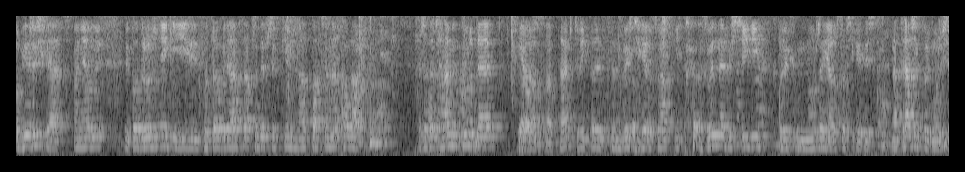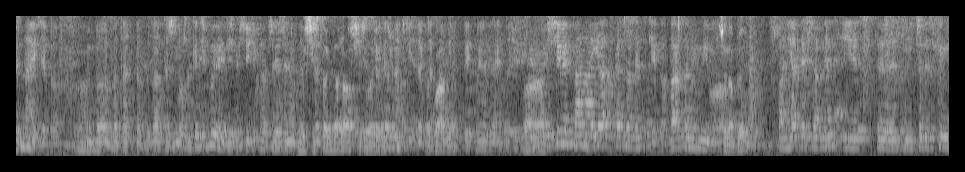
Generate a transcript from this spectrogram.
obieży świat, wspaniały podróżnik i fotograf, a przede wszystkim no, pasjonat kolarstwa. Także zaczynamy Tour de Jarosław, tak? Czyli to jest ten wyścig jarosławski, słynne wyścigi, w których może Jarosław się kiedyś, na trasie, w których może się znajdzie, bo, bo, bo tak to chyba też można. Kiedyś były jakieś wyścigi, które przejeżdżają ze Wyścig Solidarności Wyścig Solidarności, tak, Dokładnie. czasami się tutaj pojawiają. Więc gościmy pana Jacka Czarneckiego, bardzo mi miło. Dzień dobry. Pan Jacek Czarnecki jest e, przede wszystkim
